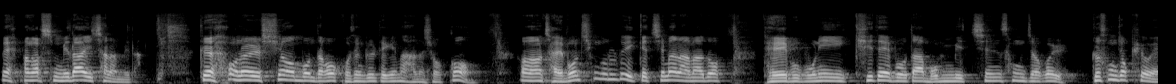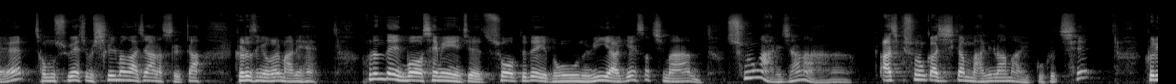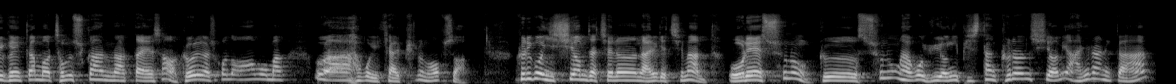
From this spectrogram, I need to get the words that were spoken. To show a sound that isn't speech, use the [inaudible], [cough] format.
네, 반갑습니다. 이찬아입니다. 그 오늘 시험 본다고 고생들 되게 많으셨고 어, 잘 본 친구들도 있겠지만 아마도 대부분이 기대보다 못 미친 성적을 그 성적표에 점수에 좀 실망하지 않았을까 그런 생각을 많이 해. 그런데 뭐 쌤이 이제 수업 때도 누누이 이야기했었지만 수능 아니잖아. 아직 수능까지 시간 많이 남아 있고, 그렇지? 그리고 그러니까 뭐 점수가 안 나왔다 해서 그걸 가지고 너무 막 으아 하고 이렇게 할 필요는 없어. 그리고 이 시험 자체는 알겠지만 올해 수능, 그 수능하고 유형이 비슷한 그런 시험이 아니라니까.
